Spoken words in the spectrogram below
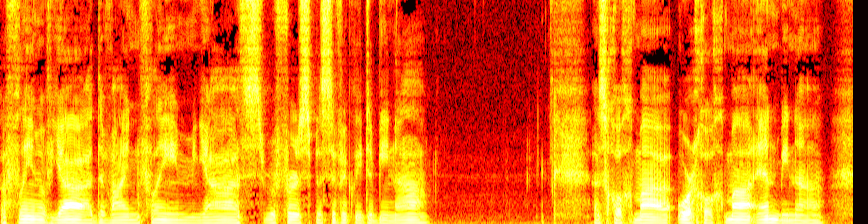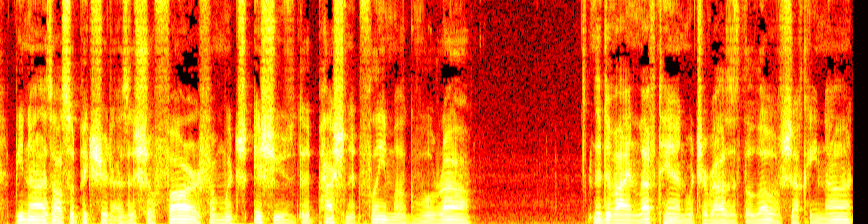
a flame of Yah, divine flame. Yah refers specifically to Binah as Chokhmah or Chokhmah and Binah. Binah is also pictured as a shofar from which issues the passionate flame of Gvurah the divine left hand, which arouses the love of Shekhinah,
